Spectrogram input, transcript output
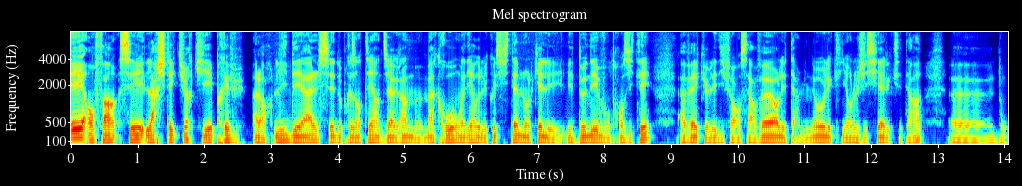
et enfin, c'est l'architecture qui est prévue. Alors, l'idéal, c'est de présenter un diagramme macro, on va dire, de l'écosystème dans lequel les, données vont transiter, avec les différents serveurs, les terminaux, les clients logiciels, etc. Euh, donc,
